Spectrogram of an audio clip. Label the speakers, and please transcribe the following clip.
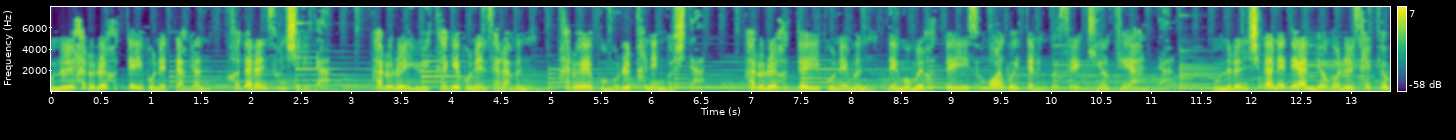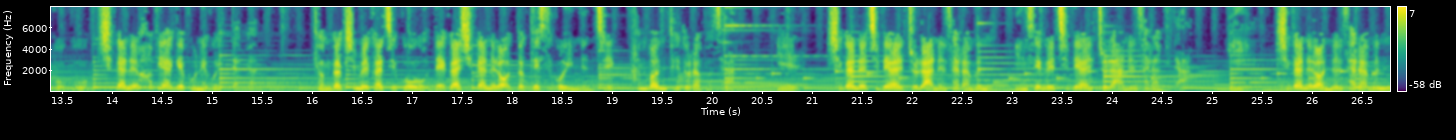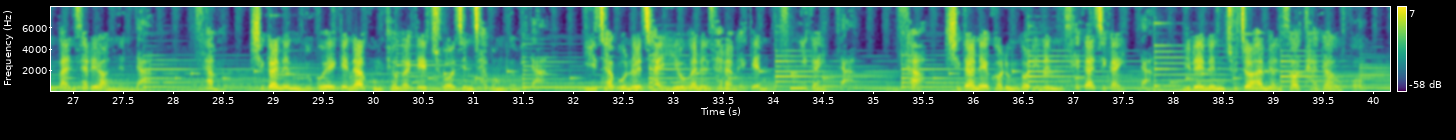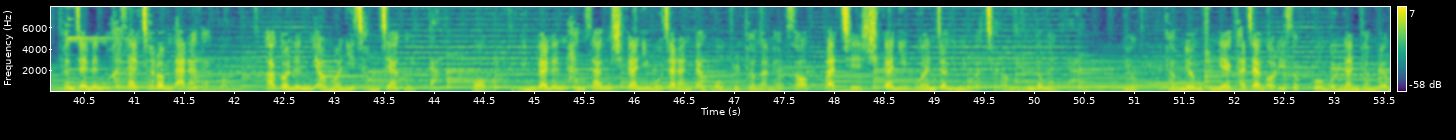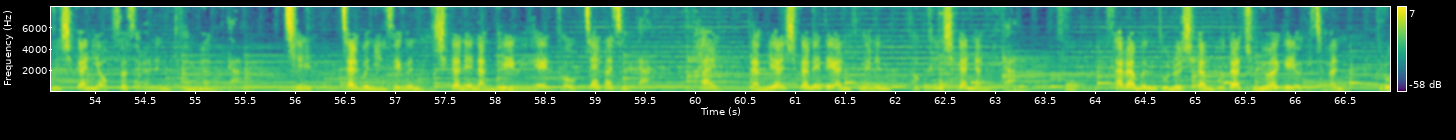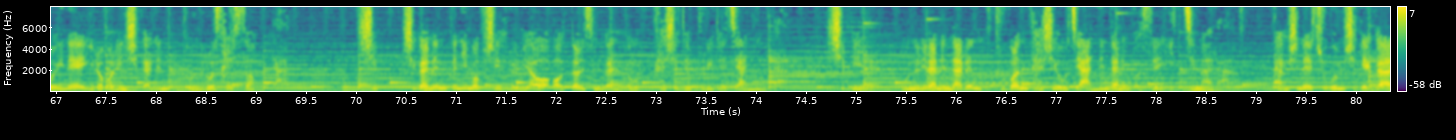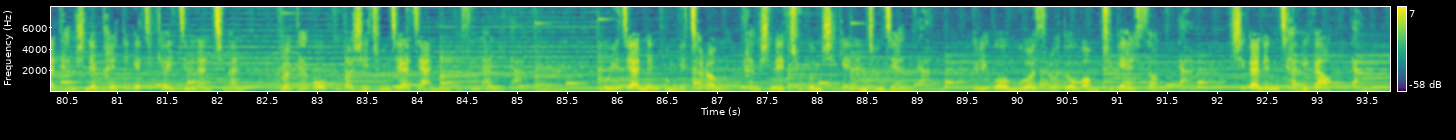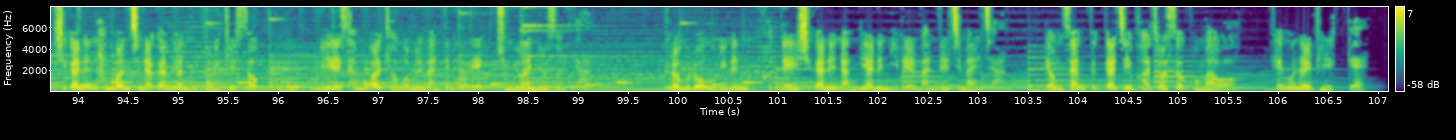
Speaker 1: 오늘 하루를 헛되이 보냈다면 커다란 손실이다. 하루를 유익하게 보낸 사람은 하루의 보물을 파낸 것이다. 하루를 헛되이 보냄은 내 몸을 헛되이 소모하고 있다는 것을 기억해야 한다. 오늘은 시간에 대한 명언을 살펴보고 시간을 허비하게 보내고 있다면 경각심을 가지고 내가 시간을 어떻게 쓰고 있는지 한번 되돌아보자. 1. 시간을 지배할 줄 아는 사람은 인생을 지배할 줄 아는 사람이다. 2. 시간을 얻는 사람은 만사를 얻는다. 3. 시간은 누구에게나 공평하게 주어진 자본금이다. 이 자본을 잘 이용하는 사람에겐 승리가 있다. 4. 시간의 걸음걸이는 세 가지가 있다. 미래는 주저하면서 다가오고, 현재는 화살처럼 날아가고, 과거는 영원히 정지하고 있다. 5. 인간은 항상 시간이 모자란다고 불평하면서 마치 시간이 무한정 있는 것처럼 행동한다. 6. 변명 중에 가장 어리석고 못난 변명은 시간이 없어서라는 변명이다. 7. 짧은 인생은 시간의 낭비에 의해 더욱 짧아진다. 8. 낭비한 시간에 대한 후회는 더 큰 시간 낭비다. 9. 사람은 돈을 시간보다 중요하게 여기지만 그로 인해 잃어버린 시간은 돈으로 살 수 없다. 10. 시간은 끊임없이 흐르며 어떤 순간도 다시 되풀이되지 않는다. 11. 오늘이라는 날은 두 번 다시 오지 않는다는 것을 잊지 마라. 당신의 죽음 시계가 당신의 팔뚝에 찍혀 있지는 않지만 그렇다고 그것이 존재하지 않는 것은 아니다. 보이지 않는 공기처럼 당신의 죽음 시계는 존재한다. 그리고 무엇으로도 멈추게 할 수 없다. 시간은 자비가 없다. 시간은 한 번 지나가면 돌이킬 수 없고 우리의 삶과 경험을 만드는데 중요한 요소이다. 그러므로 우리는 헛되이 시간을 낭비하는 일을 만들지 말자. 영상 끝까지 봐줘서 고마워. 행운을 빌게.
